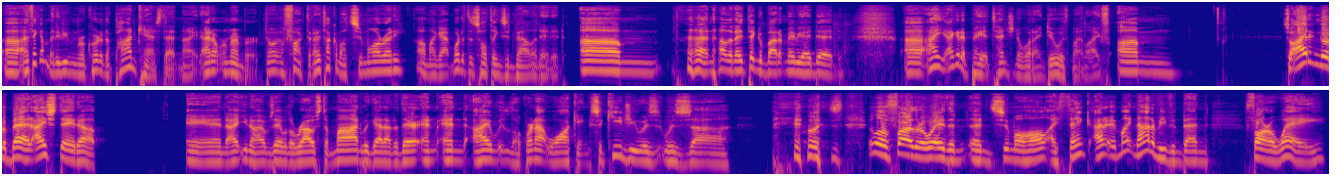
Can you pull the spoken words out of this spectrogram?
Uh, I think I might have even recorded a podcast that night. I don't remember. Oh, fuck, did I talk about sumo already? Oh my god, what if this whole thing's invalidated? Um, now that I think about it, maybe I did. Uh, I I got to pay attention to what I do with my life. Um, so I didn't go to bed. I stayed up and I, you know, I was able to roust Ahmad. We got out of there, and and I look, we're not walking. Tsukiji was was uh, it was a little farther away than, than Sumo Hall. I think I, it might not have even been far away,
